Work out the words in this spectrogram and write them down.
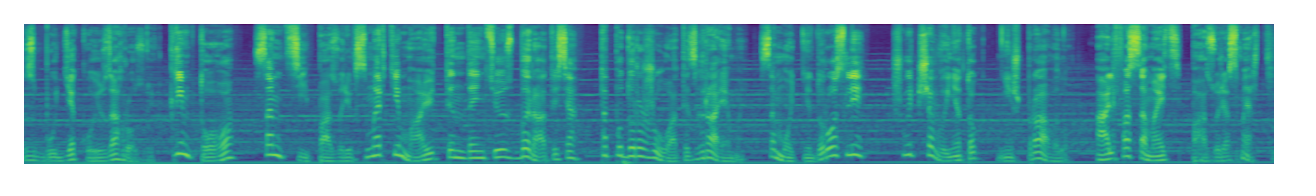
з будь-якою загрозою. Крім того, самці пазурів смерті мають тенденцію збиратися та подорожувати з граями. Самотні дорослі швидше виняток, ніж правило. Альфа-самець пазуря смерті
